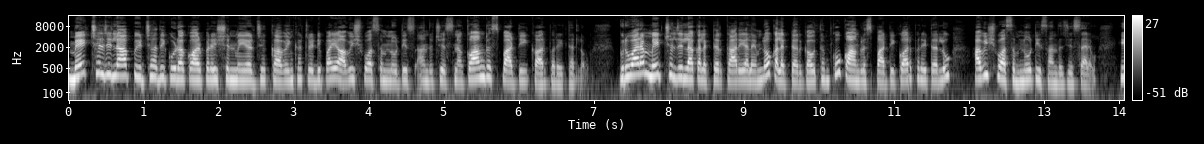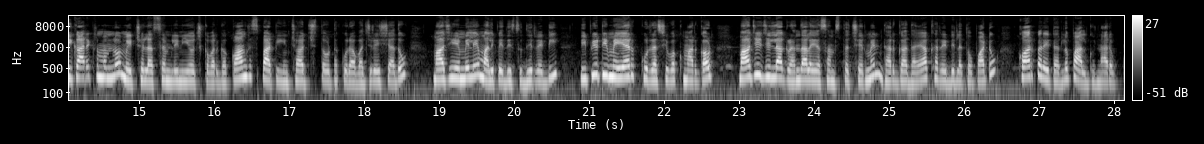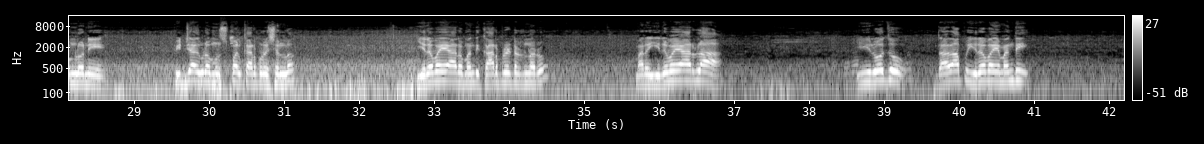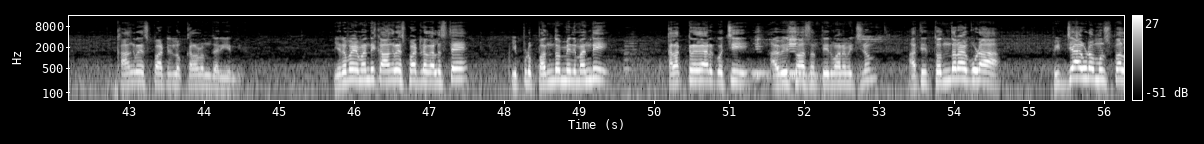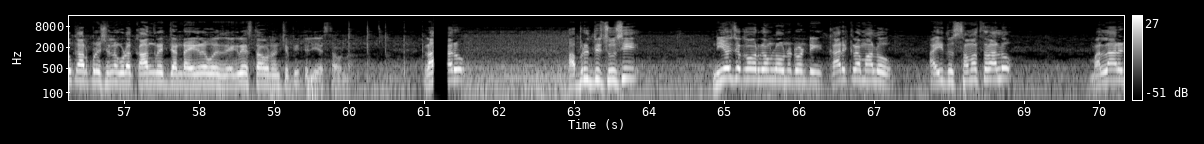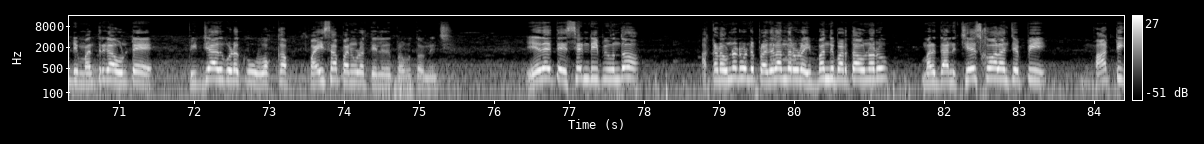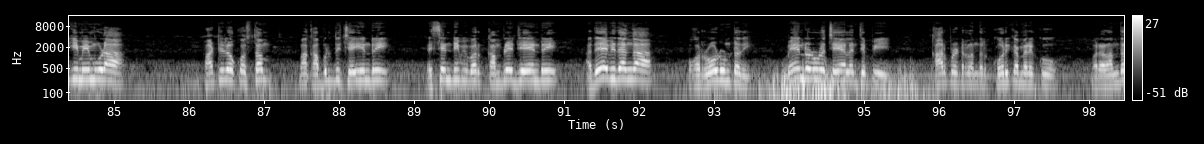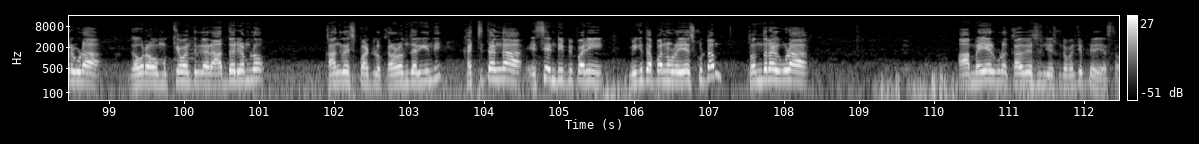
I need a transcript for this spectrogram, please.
మేడ్చల్ జిల్లా Pirzadiguda corporation mayor Jakka వెంకటరెడ్డిపై అవిశ్వాసం నోటీస్ అందజేసిన కాంగ్రెస్ పార్టీ కార్పొరేటర్లు. గురువారం మేడ్చల్ జిల్లా కలెక్టర్ కార్యాలయంలో కలెక్టర్ గౌతమ్కు కాంగ్రెస్ పార్టీ కార్పొరేటర్లు అవిశ్వాసం నోటీస్ అందజేశారు. ఈ కార్యక్రమంలో మేడ్చల్ అసెంబ్లీ నియోజకవర్గ కాంగ్రెస్ పార్టీ ఇన్ఛార్జ్ తోటకూర వజ్రేష్ యాదవ్ మాజీ MLA Malipedi Sudheer Reddy deputy mayor Kurra Shivakumar Goud మాజీ జిల్లా గ్రంథాలయ సంస్థ చైర్మన్ దర్గా దయాకర్ రెడ్డిలతో పాటు కార్పొరేటర్లు పాల్గొన్నారు. లోని మున్సిపల్ కార్పొరేషన్లో. ఇరవై ఆరు మంది కార్పొరేటర్లు ఉన్నారు. మరి ఇరవై ఆరుల ఈరోజు దాదాపు ఇరవై మంది కాంగ్రెస్ పార్టీలో కలవడం జరిగింది. ఇరవై మంది కాంగ్రెస్ పార్టీలో కలిస్తే ఇప్పుడు పంతొమ్మిది మంది కలెక్టర్ గారికి వచ్చి అవిశ్వాసం తీర్మానం ఇచ్చినాం. అతి తొందరగా కూడా పిజ్జాగూడ మున్సిపల్ కార్పొరేషన్లో కూడా కాంగ్రెస్ జెండా ఎగరే ఎగరేస్తా ఉన్నానని చెప్పి తెలియజేస్తా ఉన్నాను రాజు అభివృద్ధి చూసి నియోజకవర్గంలో ఉన్నటువంటి కార్యక్రమాలు ఐదు సంవత్సరాలు మల్లారెడ్డి మంత్రిగా ఉంటే పిజ్జాదిగూడకు ఒక్క పైసా పని కూడా తెలియదు ప్రభుత్వం నుంచి. ఏదైతే ఎస్ఎన్డిపి ఉందో అక్కడ ఉన్నటువంటి ప్రజలందరూ కూడా ఇబ్బంది పడతా ఉన్నారు. మరి దాన్ని చేసుకోవాలని చెప్పి పార్టీకి మేము కూడా పార్టీలోకి వస్తాం మాకు అభివృద్ధి చేయండి ఎస్ఎన్డిపి వర్క్ కంప్లీట్ చేయండి. అదేవిధంగా ఒక రోడ్ ఉంటుంది మెయిన్ రోడ్ కూడా చేయాలని చెప్పి కార్పొరేటర్లందరూ కోరిక మేరకు మరి వాళ్ళందరూ కూడా గౌరవ ముఖ్యమంత్రి గారి ఆధ్వర్యంలో కాంగ్రెస్ పార్టీలో కలవడం జరిగింది. ఖచ్చితంగా ఎస్ఎన్డిపి పని మిగతా పనులు కూడా చేసుకుంటాం. తొందరగా కూడా ఆ మేయర్ కూడా కవేశం చేసుకుంటామని చెప్పి తెలియజేస్తా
